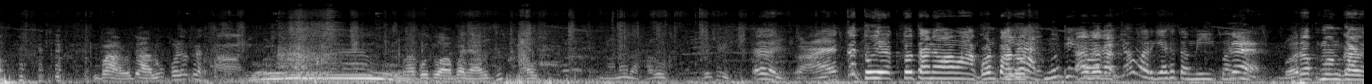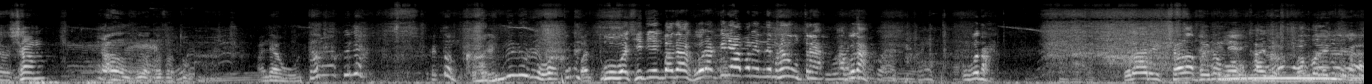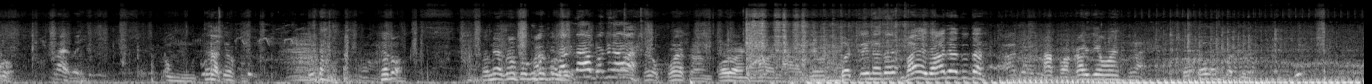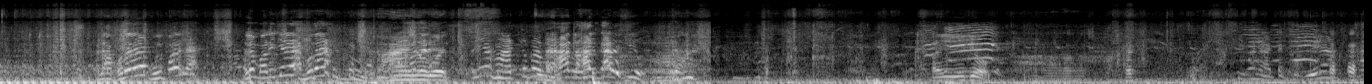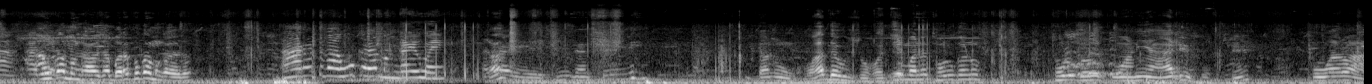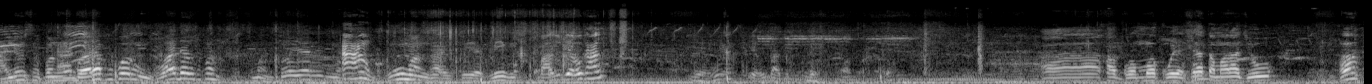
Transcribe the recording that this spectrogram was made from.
ભાડું તો હાલવું પડે કે? ભાગો તું આભાર આવે છે. આવ. મને તો હારું. આ એક તું એક તો તને આમ આંખોને પાછો. હાથનું આ ઠેકાણું બગા. નહીં, ચો વર્ગ્યા છો તમે ઈ પણ. લે, બરફ મંગાવ્યો સમ તો તું અલ્યા ઉતાર તો રહેવાતું ને તું વચ્ચેથી એક બધા ઘોરા કરી આપે એમને હા ઉતરા. આ બધા. થા રિક્ષાળા ભાઈ ભાઈનો મોડું થાય છે. બરોબર લઈ જજો લાય ભાઈ. તમે આગળ પગ પગ પકડા પકડા જો કોઈ કામ કરો ના હોય, ના ના થાય ભાઈ તું તાર. આ પકડ જે હોય. મરી જાય ન હાથ તો હાથ હાથ કાઢ ગયો નાટક. છે, જોયા? આ- આ આ હું કામ મંગાવ્યો છે? બરફ હું મંગાવ્યો છે? આ રોટવા હું કરવા મંગાયું હોય. તને ઊંઘવા દઉં છું. હજી મને થોડું ઘણું થોડું ઘણું પાણી હાલ્યું છે? ફુવારો હાલ્યો છે પણ હું બરફ ઉપર ઊંઘવા દઉં છું. પણ મને તો યાર હા મંગાવ્યું છે યાર. મેં બાજુ બેહો કાલ આ આ ગામમાં કોઈ હશે તમારા જેવું. હા?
